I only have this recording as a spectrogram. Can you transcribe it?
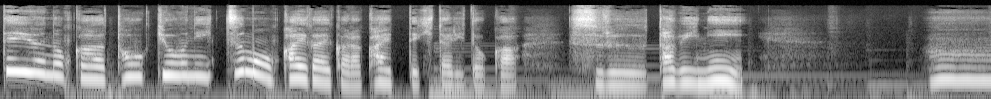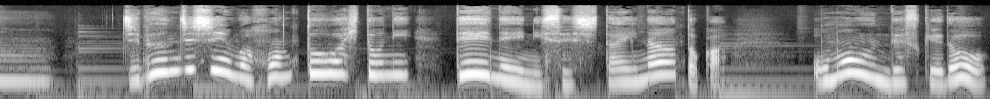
ていうのか東京にいつも海外から帰ってきたりとかするたびに、うーん、自分自身は本当は人に丁寧に接したいなとか思うんですけど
